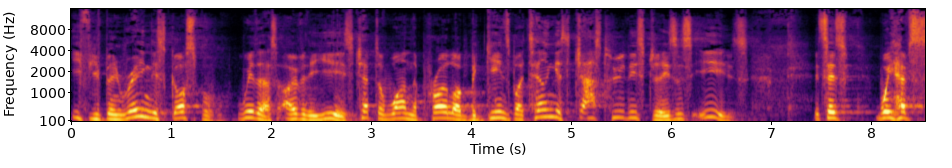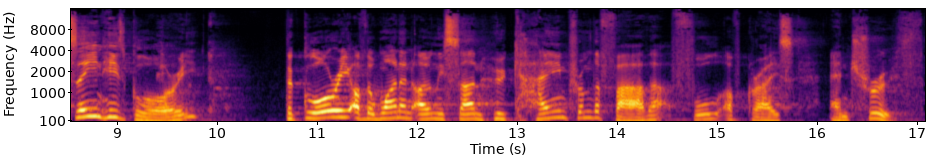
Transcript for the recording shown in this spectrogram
if you've been reading this gospel with us over the years, chapter 1, the prologue begins by telling us just who this Jesus is. It says, We have seen his glory, the glory of the one and only Son who came from the Father, full of grace and truth.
